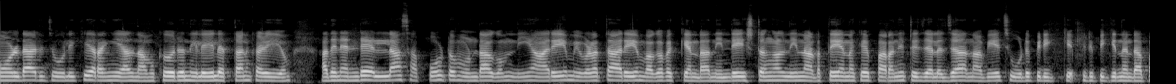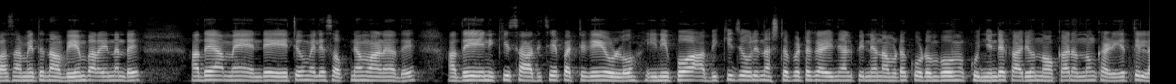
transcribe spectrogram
മോളുടെ ഒരു ജോലിക്ക് ഇറങ്ങിയാൽ നമുക്ക് ഒരു നിലയിലെത്താൻ കഴിയും. അതിന് എന്റെ എല്ലാ സപ്പോർട്ടും ഉണ്ടാകും. നീ ആരെയും ഇവിടുത്തെ ആരെയും വകവെക്കേണ്ട. നിന്റെ ഇഷ്ടങ്ങൾ നീ നടത്തേ എന്നൊക്കെ പറഞ്ഞിട്ട് ജലജ നവിയെ ചൂട് പിടിക്ക പിടിപ്പിക്കുന്നുണ്ട്. അപ്പോൾ ആ സമയത്ത് നവ്യയും പറയുന്നുണ്ട് അതെ അമ്മേ എന്റെ ഏറ്റവും വലിയ സ്വപ്നമാണ് അത്. അത് എനിക്ക് സാധിച്ചേ പറ്റുകയുള്ളൂ. ഇനിയിപ്പോൾ അബിക്ക് ജോലി നഷ്ടപ്പെട്ട് കഴിഞ്ഞാൽ പിന്നെ നമ്മുടെ കുടുംബവും കുഞ്ഞിന്റെ കാര്യവും നോക്കാനൊന്നും കഴിയത്തില്ല.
